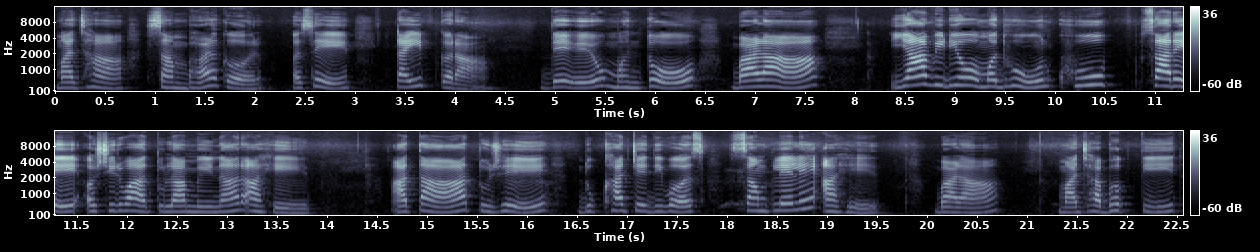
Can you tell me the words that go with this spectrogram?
माझा सांभाळ कर असे टाईप करा. देव म्हणतो बाळा या व्हिडिओमधून खूप सारे आशीर्वाद तुला मिळणार आहेत. आता तुझे दुःखाचे दिवस संपलेले आहेत. बाळा माझ्या भक्तीत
